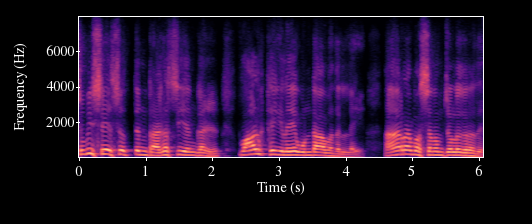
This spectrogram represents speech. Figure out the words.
சுவிசேஷத்தின் ரகசியங்கள் வாழ்க்கையிலே உண்டாவதில்லை. ஆறாம் வசனம் சொல்லுகிறது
